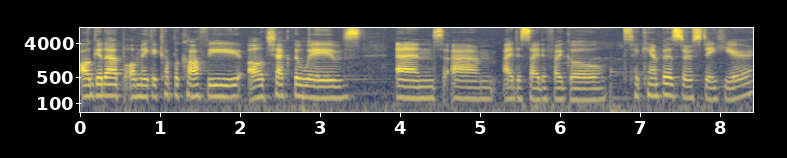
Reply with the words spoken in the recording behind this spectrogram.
I'll get up, I'll make a cup of coffee, I'll check the waves, and um, I decide if I go to campus or stay here,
